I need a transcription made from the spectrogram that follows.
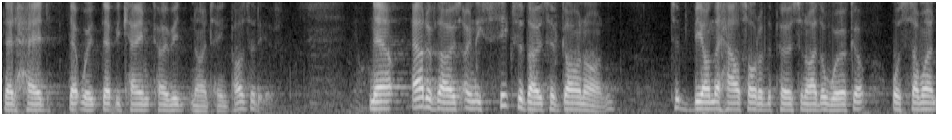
that, had, that, were, that became COVID-19 positive. Now, out of those, only six of those have gone on to be on the household of the person, either worker or someone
